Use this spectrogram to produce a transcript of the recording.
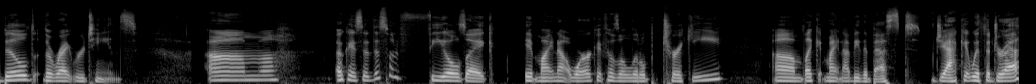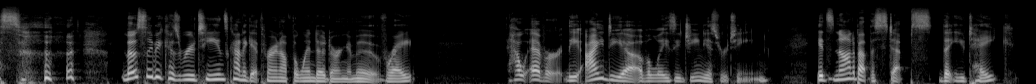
build the right routines. Um, okay, so this one feels like it might not work. It feels a little tricky. Um, like it might not be the best jacket with a dress, mostly because routines kind of get thrown out the window during a move, right? However, the idea of a lazy genius routine, it's not about the steps that you take,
